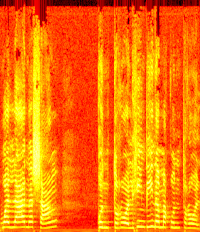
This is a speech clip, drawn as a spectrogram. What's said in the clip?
wala na siyang kontrol, hindi na makontrol?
